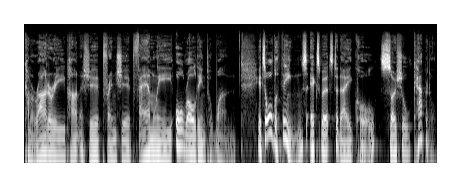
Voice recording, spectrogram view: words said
Camaraderie, partnership, friendship, family, all rolled into one. It's all the things experts today call social capital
